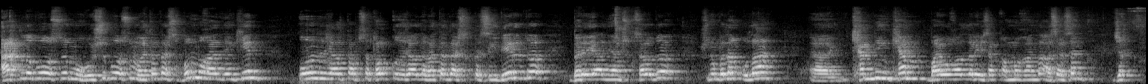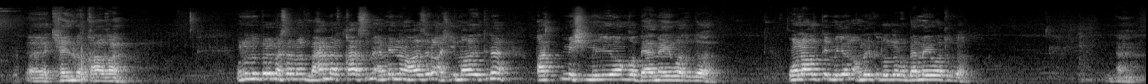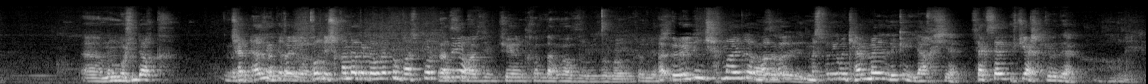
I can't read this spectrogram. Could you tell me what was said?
Aklı bo'lsin, huşu bo'lsin, vatandaşlık bo'lmagandan keyin 10 riyal topsa 9 riyalda vatandaşlık birisiga berildi, 1 riyal yanchib saladi. Shuning bilan ular kamdan kam boyvog'anlari hisob olmaganda asosan jiq e, kendi qolgan. Onun bir mesela Mehmet Kasım Emin'in hazır imaretine 60 milyonga bermeyivatıdı. 16 milyon Amerika doları bermeyivatıdı. Mun şundaq chet ellikte qo'lda hech qanday bir davlatning pasporti yo'q. Uydan chiqmaydi, nisbatan kammaydi, lekin yaxshi. 83 yoshga kirdi.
